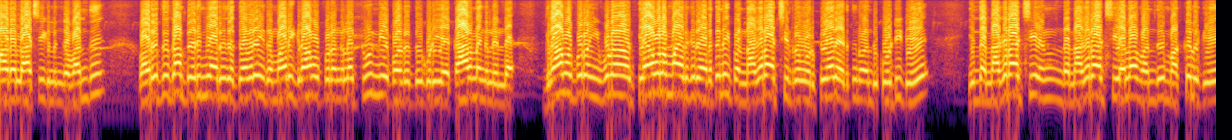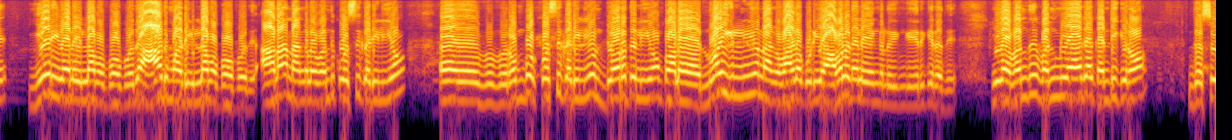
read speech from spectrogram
மாடல் ஆட்சிகள் இங்க வந்து வருது தான் பெருமையா இருக்குதே தவிர இது மாதிரி கிராமப்புறங்களில் தூய்மைப்படுத்தக்கூடிய காரணங்கள் இல்ல. கிராமப்புறம் இவ்வளவு கேவலமா இருக்கிற இடத்துல இப்ப நகராட்சின்ற ஒரு பேரை எடுத்துன்னு வந்து கொட்டிட்டு இந்த நகராட்சி இந்த நகராட்சியால வந்து மக்களுக்கு ஏரி வேலை இல்லாம போக போகுது ஆடு மாடு இல்லாம போக போகுது. ஆனா நாங்கள வந்து கொசு கடியிலையும் ரொம்ப கொசு கடியிலையும் ஜுரத்திலையும் பல நோய்களிலையும் நாங்க வாழக்கூடிய அவல நிலை எங்களுக்கு இங்க இருக்கிறது. இதை வந்து வன்மையாக கண்டிக்கிறோம். இந்த சு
